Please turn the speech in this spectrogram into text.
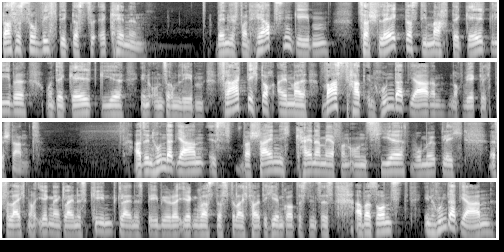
Das ist so wichtig, das zu erkennen. Wenn wir von Herzen geben, zerschlägt das die Macht der Geldliebe und der Geldgier in unserem Leben. Frag dich doch einmal, was hat in 100 Jahren noch wirklich Bestand? Also in 100 Jahren ist wahrscheinlich keiner mehr von uns hier, womöglich äh, vielleicht noch irgendein kleines Kind, kleines Baby oder irgendwas, das vielleicht heute hier im Gottesdienst ist. Aber sonst in 100 Jahren,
